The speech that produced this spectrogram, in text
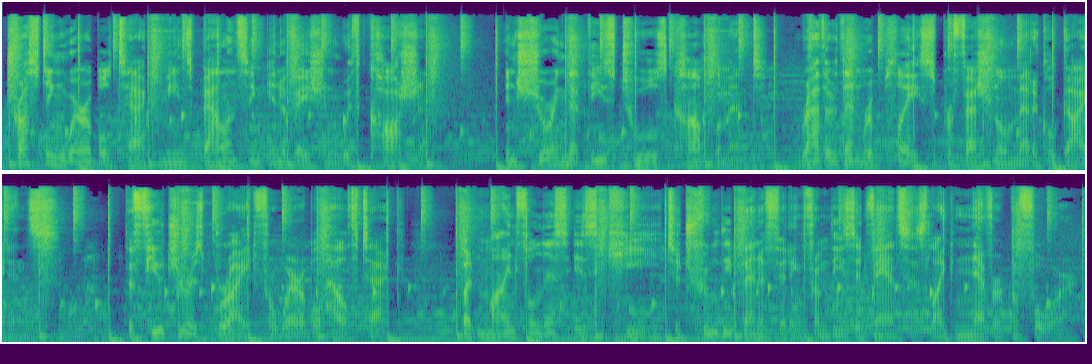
Trusting wearable tech means balancing innovation with caution, ensuring that these tools complement, rather than replace professional medical guidance. The future is bright for wearable health tech, but mindfulness is key to truly benefiting from these advances like never before.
